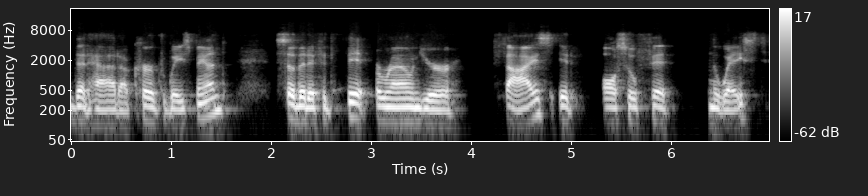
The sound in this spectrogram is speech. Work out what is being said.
that had a curved waistband so that if it fit around your thighs, it also fit in the waist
